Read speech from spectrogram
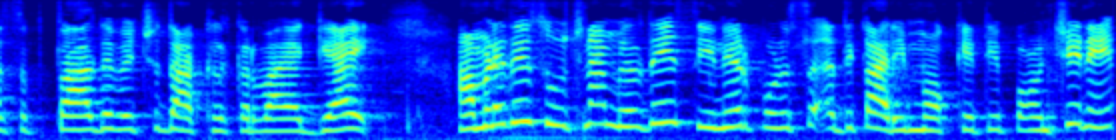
ਹਸਪਤਾਲ ਦੇ ਵਿੱਚ ਦਾਖਲ ਕਰਵਾਇਆ ਗਿਆ ਹੈ। ਹਮਲੇ ਦੀ ਸੂਚਨਾ ਮਿਲਦੇ ਹੀ ਸੀਨੀਅਰ ਪੁਲਿਸ ਅਧਿਕਾਰੀ ਮੌਕੇ ਤੇ ਪਹੁੰਚੇ ਨੇ।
